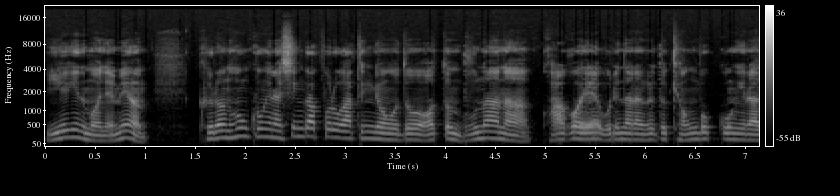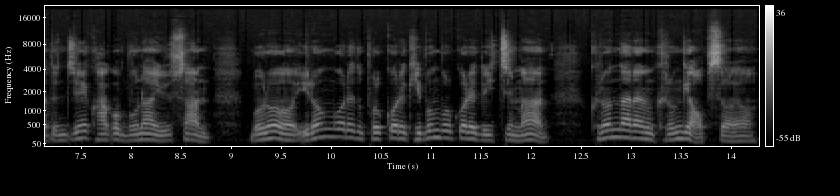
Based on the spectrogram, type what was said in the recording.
이 얘기는 뭐냐면 그런 홍콩이나 싱가포르 같은 경우도 어떤 문화나 과거에 우리나라 그래도 경복궁이라든지 과거 문화유산 뭐로 이런 거라도 볼거리 기본 볼거리도 있지만 그런 나라는 그런 게 없어요.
